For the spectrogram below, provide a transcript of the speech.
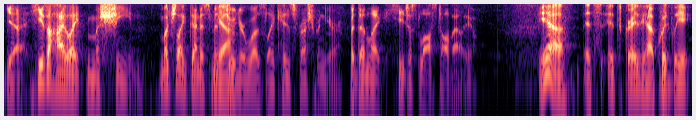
Yeah. He's a highlight machine, much like Dennis Smith Yeah. Jr. was like his freshman year. But then, like, he just lost all value. Yeah, it's it's crazy how quickly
